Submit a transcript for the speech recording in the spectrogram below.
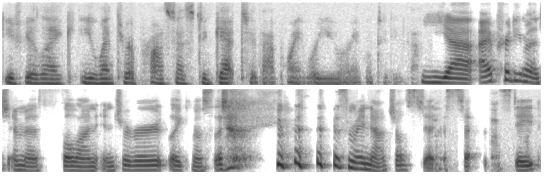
do you feel like you went through a process to get to that point where you were able to do that? Yeah, I pretty much am a full on introvert, like most of the time. it's my natural st- st- state.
